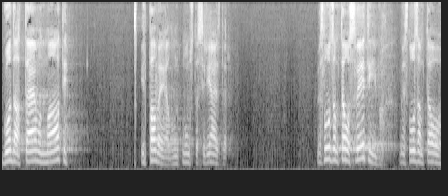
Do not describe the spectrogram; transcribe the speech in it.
godāt tēvu un māti ir pavēle, un mums tas ir jāizdara. Mēs lūdzam Tavu svētību, mēs lūdzam Tavu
